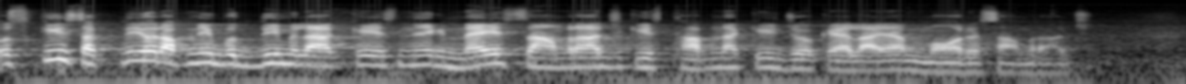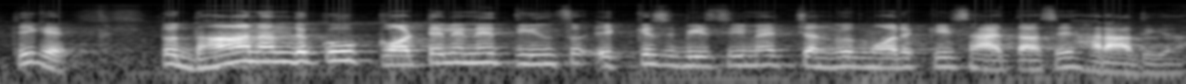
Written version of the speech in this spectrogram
उसकी शक्ति और अपनी बुद्धि मिला के इसने एक नए साम्राज्य की स्थापना की जो कहलाया मौर्य साम्राज्य। ठीक है? तो धानंद को कौटिल्य ने 321 बीसी में चंद्रगुप्त मौर्य की सहायता से हरा दिया।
